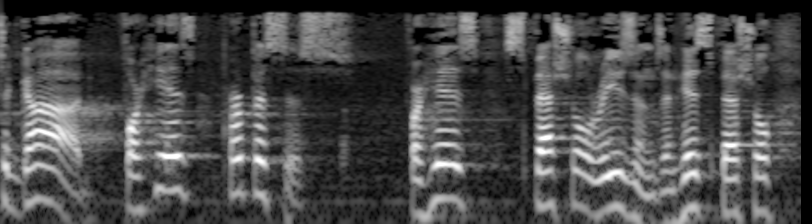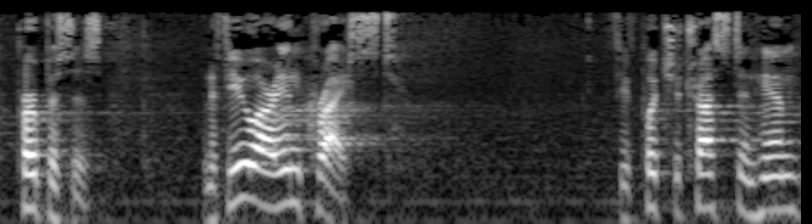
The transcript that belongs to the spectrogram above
to God for His purposes, for His special reasons and His special purposes. And if you are in Christ, if you've put your trust in Him,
